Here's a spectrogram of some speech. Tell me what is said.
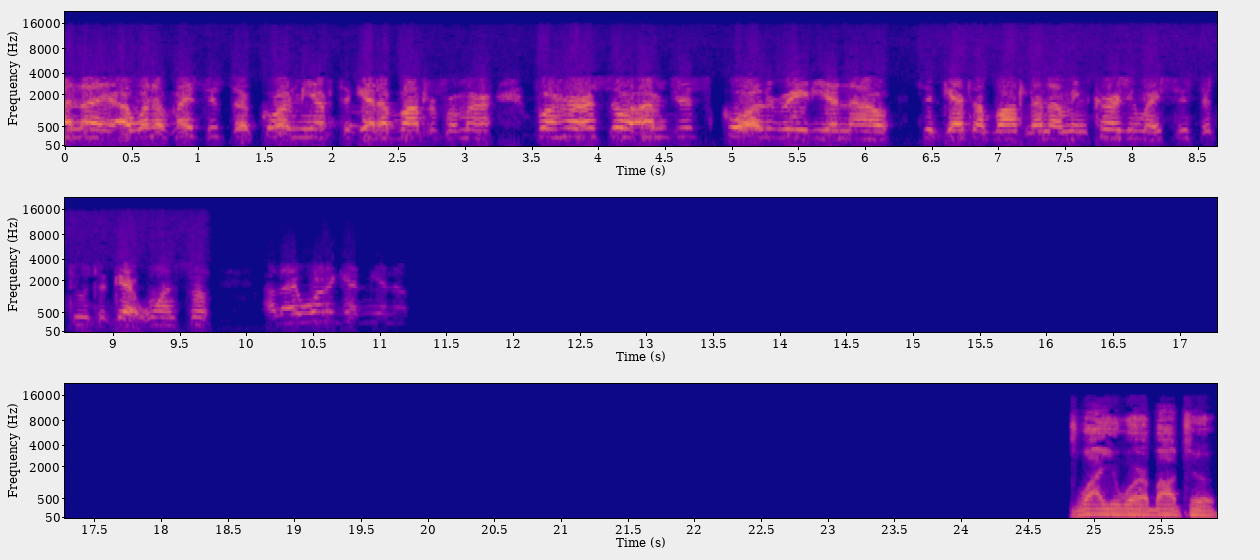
and I uh, one of my sister called me up to get a bottle from her for her. So I'm just calling the radio now to get a bottle, and I'm encouraging my sister too to get one. So, and I want to get me another. Why you were about to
